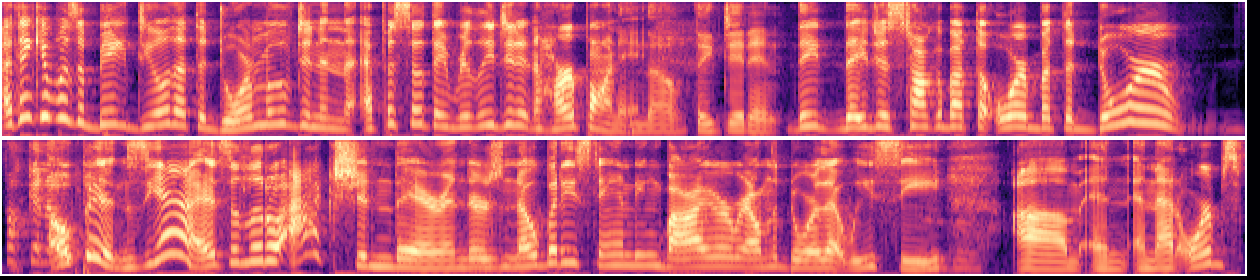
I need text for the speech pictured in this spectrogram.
I think it was a big deal that the door moved, and in the episode they really didn't harp on it. No, they didn't. They they just talk about the orb, but the door Fucking open. opens. Yeah, it's a little action there, and there's nobody standing by or around the door that we see. Mm-hmm. Um, and and that orbs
